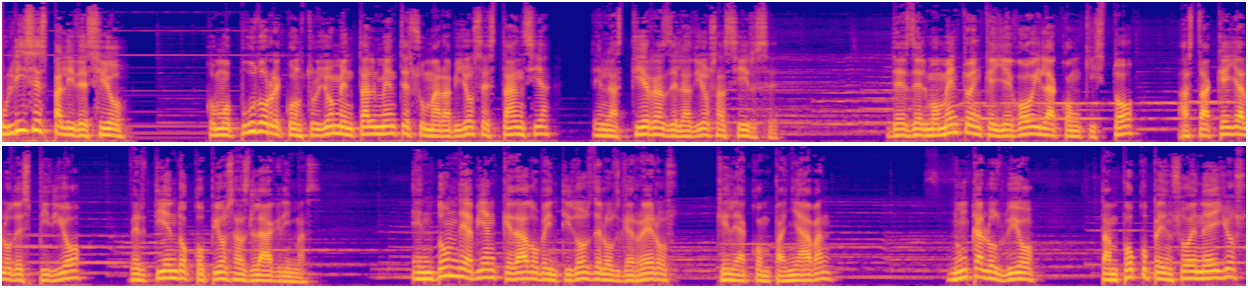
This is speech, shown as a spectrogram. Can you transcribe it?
Ulises palideció. Como pudo reconstruyó mentalmente su maravillosa estancia en las tierras de la diosa Circe. Desde el momento en que llegó y la conquistó, hasta que ella lo despidió, vertiendo copiosas lágrimas. ¿En dónde habían quedado 22 de los guerreros que le acompañaban? Nunca los vio, tampoco pensó en ellos,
